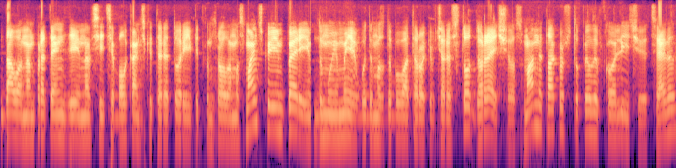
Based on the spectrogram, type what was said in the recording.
Дало нам претензії на всі ці балканські території під контролем Османської імперії. Думаю, ми їх будемо здобувати років через 100. До речі, османи також вступили в коаліцію. Це,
